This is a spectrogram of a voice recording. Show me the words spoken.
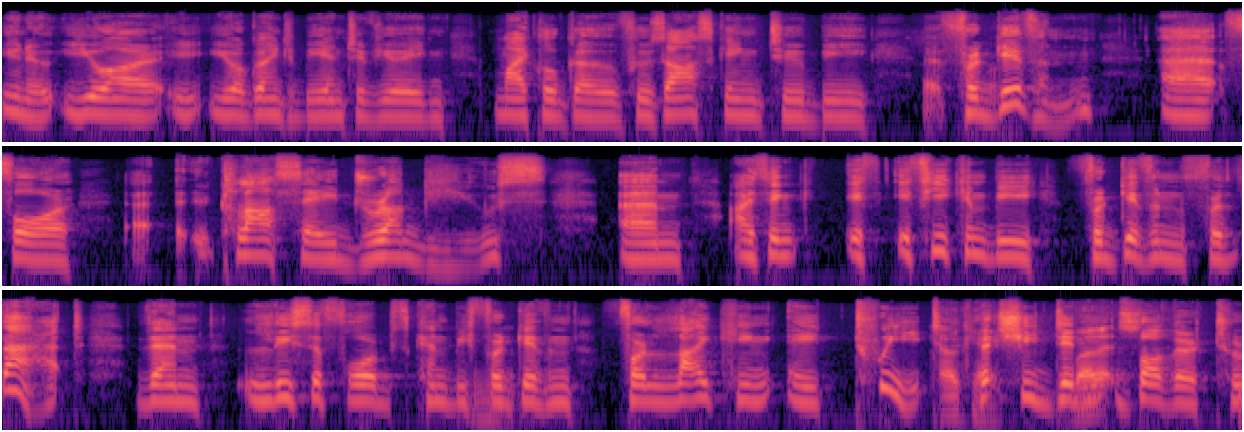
you know you are you're going to be interviewing Michael Gove, who's asking to be uh, forgiven uh, for uh, Class A drug use. Um, I think if, if he can be forgiven for that, then Lisa Forbes can be forgiven for liking a tweet. Okay. that she didn't let's- bother to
